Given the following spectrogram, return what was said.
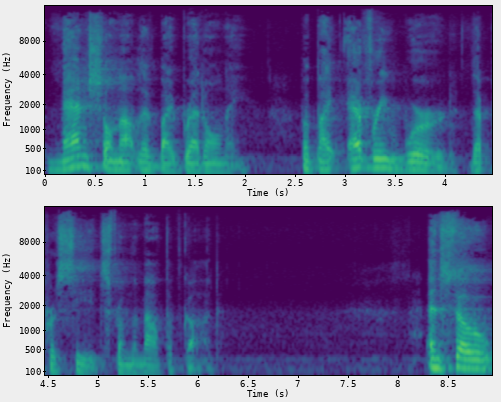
Man shall not live by bread only, but by every word that proceeds from the mouth of God. And so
